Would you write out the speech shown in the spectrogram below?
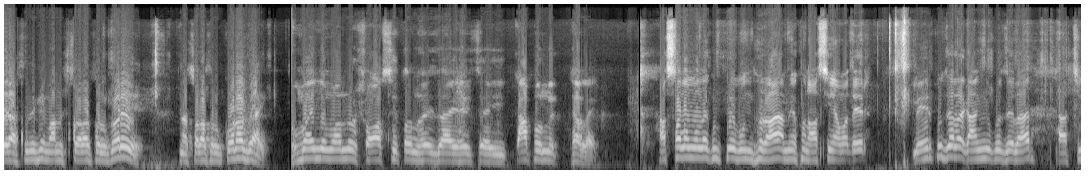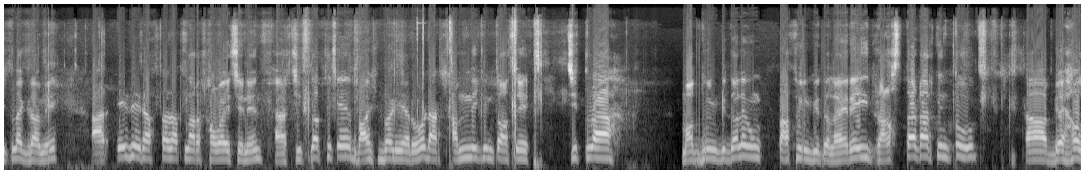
এই রাস্তা থেকে মানুষ চলাচল করে না চলাচল করা যায়? ঘুমাইলে মানুষ অচেতন হয়ে যায়, হয়েছে এই কাপনের ঠেলায়। আসসালামু আলাইকুম প্রিয় বন্ধুরা, আমি এখন আছি আমাদের মেহেরপুর জেলার গাংনী উপজেলার চিতলা গ্রামে। আর এই যে রাস্তাটা আপনারা সবাই চেনেন চিতলা থেকে বাঁশবাড়িয়া রোড, আর সামনে কিন্তু আছে চিতলা মাধ্যমিক বিদ্যালয় এবং প্রাথমিক বিদ্যালয়। আর এই রাস্তাটার কিন্তু বেহাল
